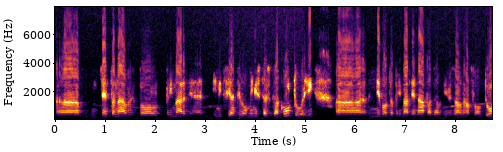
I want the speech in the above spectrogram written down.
Uh, tento návrh bol primárne iniciatívou Ministerstva kultúry nebol to primárne nápad audiovizuálneho fondu.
